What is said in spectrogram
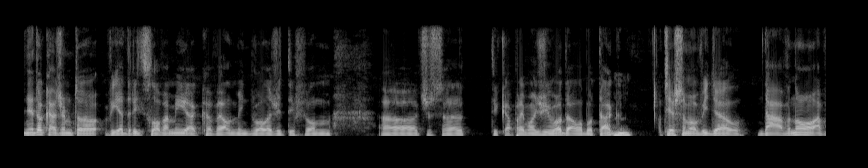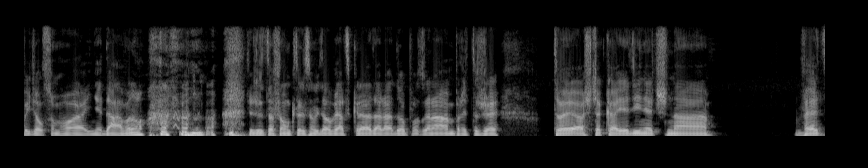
nedokážem to vyjadriť slovami, jak veľmi dôležitý film, uh, čo sa týka pre môj život, alebo tak. Mm. Tiež som ho videl dávno a videl som ho aj nedávno. Mm-hmm. Čiže to film, ktorý som videl viackrát a rado pozerám, pretože to je až taká jedinečná vec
